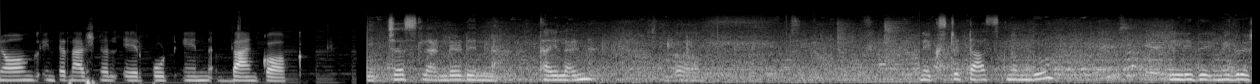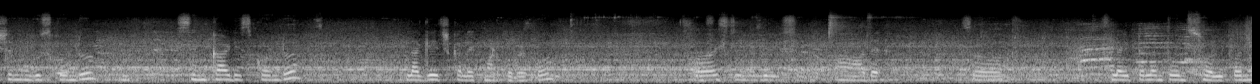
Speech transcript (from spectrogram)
Mueang international airport in Bangkok. Just landed in Thailand next task ನಮ್ಮದು ಇಲ್ಲಿದು ಇಮಿಗ್ರೇಷನ್ ಮುಗಿಸ್ಕೊಂಡು ಸಿಮ್ ಕಾರ್ಡ್ ಇಸ್ಕೊಂಡು ಲಗೇಜ್ ಕಲೆಕ್ಟ್ ಮಾಡ್ಕೋಬೇಕು. ಫಸ್ಟ್ ಇಮಿಗ್ರೇಷನ್ ಹಾಂ ಅದೇ. ಸೊ ಫ್ಲೈಟಲ್ಲಂತೂ ಒಂದು ಸ್ವಲ್ಪನೂ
